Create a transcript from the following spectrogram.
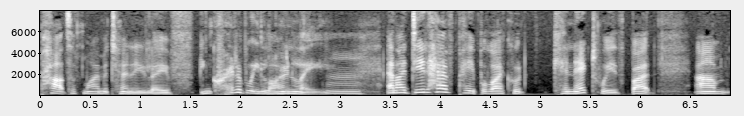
parts of my maternity leave incredibly lonely. Mm. And I did have people I could connect with, but um,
